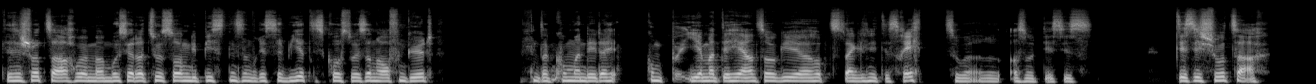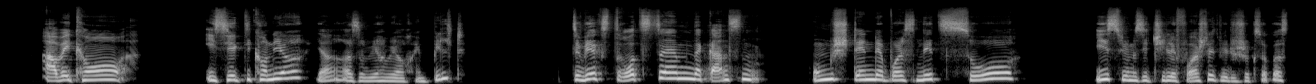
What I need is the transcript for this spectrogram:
Das ist schon auch, weil man muss ja dazu sagen, die Pisten sind reserviert, das kostet alles einen Haufen Geld. Und dann kommen die da, kommt jemand daher und sagt, ihr habt eigentlich nicht das Recht zu. Also das ist, das ist schon Sache. Aber ich kann, ich sehe die kann ja, ja, also wir haben ja auch ein Bild du wirkst trotzdem der ganzen Umstände, obwohl es nicht so ist, wie man sich Chile vorstellt, wie du schon gesagt hast,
